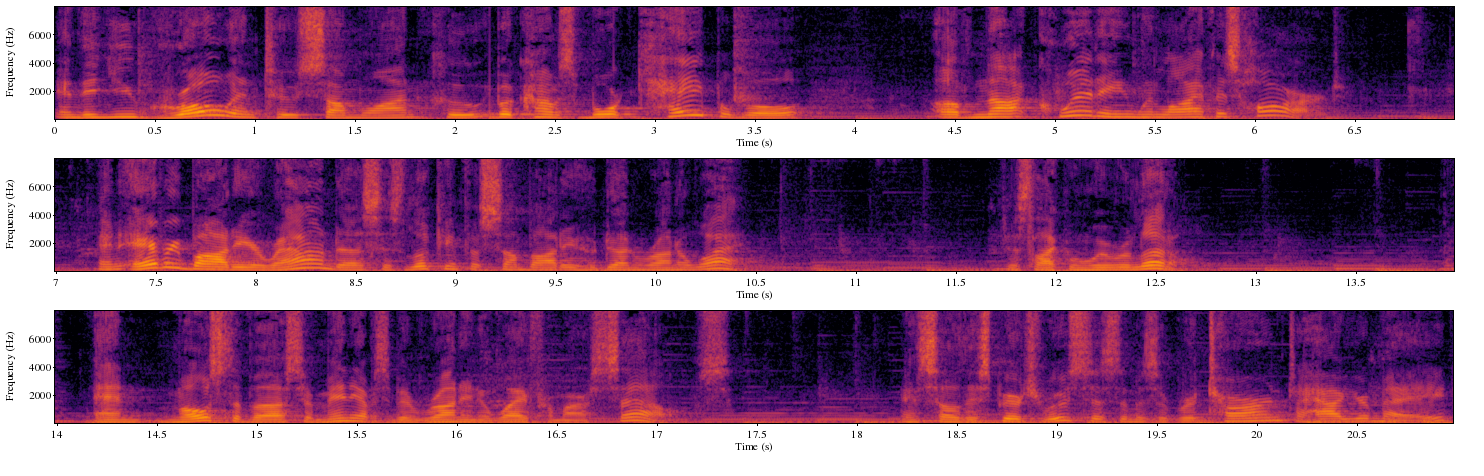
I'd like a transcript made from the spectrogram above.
and then you grow into someone who becomes more capable of not quitting when life is hard. And everybody around us is looking for somebody who doesn't run away, just like when we were little. And most of us, or many of us, have been running away from ourselves. And so the spiritual root system is a return to how you're made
